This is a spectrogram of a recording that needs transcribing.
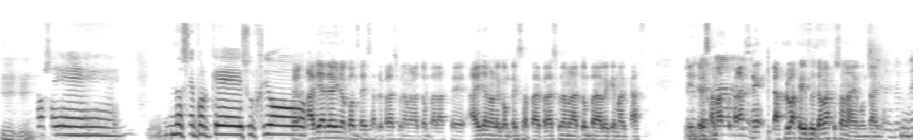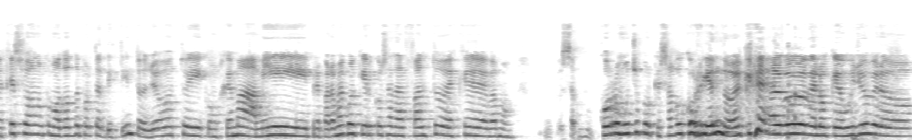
No sé, no sé por qué surgió. a día de hoy no compensa prepararse una maratón para hacer. A ella no le compensa prepararse una maratón para ver qué marca hace. Le interesa más prepararse las pruebas que disfruta más que son las de montaña. es que son como dos deportes distintos. Yo estoy con Gema. A mí, prepararme cualquier cosa de asfalto es que, vamos, corro mucho porque salgo corriendo. Es que es algo de lo que huyo, pero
